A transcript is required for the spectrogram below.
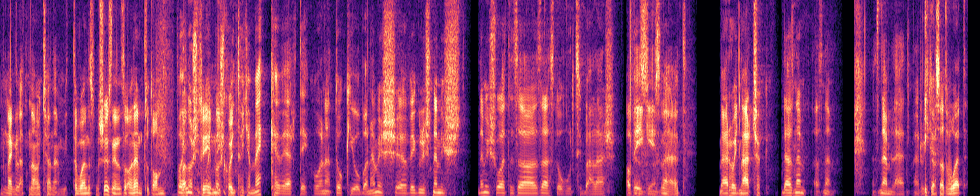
Meglepne, hogyha nem vitte volna. Ezt most őszintén nem tudom. Vagy most, vagy rémlik, most hogy mint hogyha megkeverték volna Tokióba, nem is, végül is nem is, nem is volt ez a zászló hurcibálás a végén. Ez, ez lehet. Mert hogy már csak, de az nem, az nem. Ez nem lehet, mert ugye Igazad volt,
